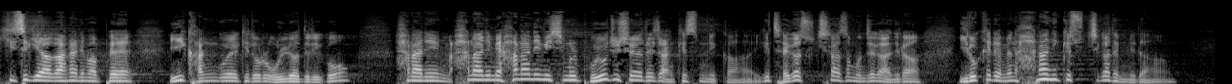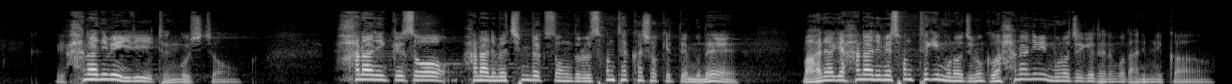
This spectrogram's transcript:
히스기야가 하나님 앞에 이 간구의 기도를 올려드리고 하나님, 하나님의 하나님이심을 보여주셔야 되지 않겠습니까? 이게 제가 수치라서 문제가 아니라 이렇게 되면 하나님께 수치가 됩니다. 하나님의 일이 된 것이죠. 하나님께서 하나님의 친백성들을 선택하셨기 때문에 만약에 하나님의 선택이 무너지면 그건 하나님이 무너지게 되는 것 아닙니까?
